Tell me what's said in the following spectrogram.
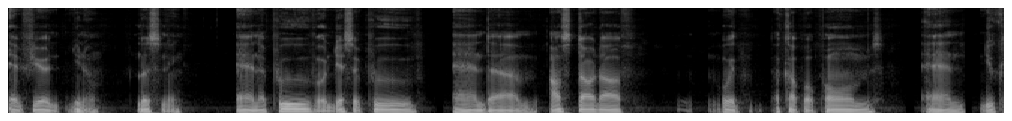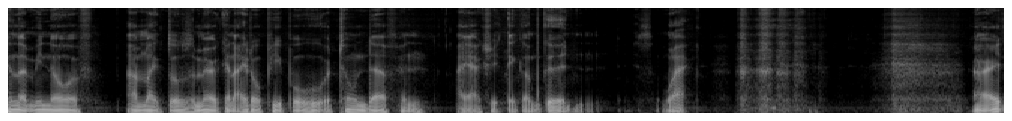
if you're, you know, listening and approve or disapprove. And um, I'll start off with a couple of poems and you can let me know if I'm like those American Idol people who are tone deaf and I actually think I'm good. It's whack. All right.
